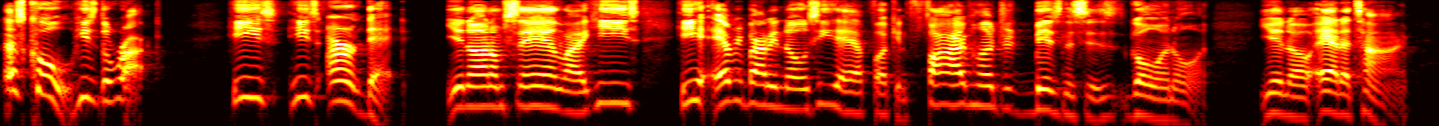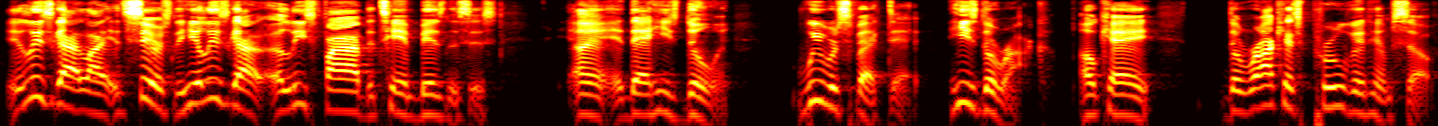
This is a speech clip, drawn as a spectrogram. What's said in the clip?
That's cool. He's The Rock. He's he's earned that. You know what I'm saying? Like he's he everybody knows he had fucking 500 businesses going on, you know, at a time. At least got like seriously, he at least got at least 5 to 10 businesses uh, that he's doing. We respect that. He's the rock, okay? The rock has proven himself.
